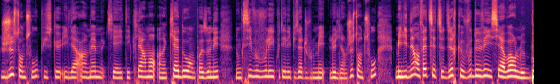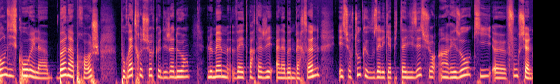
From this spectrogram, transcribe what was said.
juste en dessous, puisqu'il y a un même qui a été clairement un cadeau empoisonné. Donc si vous voulez écouter l'épisode, je vous le mets le lien juste en dessous. Mais l'idée en fait, c'est de se dire que vous devez ici avoir le bon discours et la bonne approche pour être sûr que déjà de 1, le même va être partagé à la bonne personne et surtout que vous allez capitaliser sur un réseau qui euh, fonctionne.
